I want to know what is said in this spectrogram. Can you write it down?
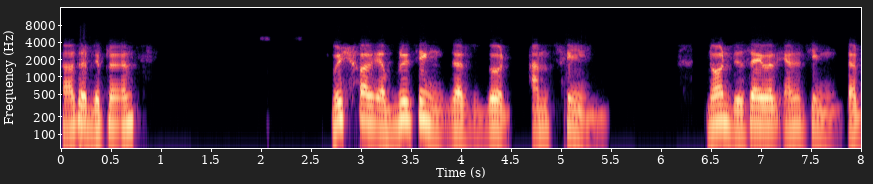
How's the difference? Wish for everything that's good, unseen. Don't desire anything that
